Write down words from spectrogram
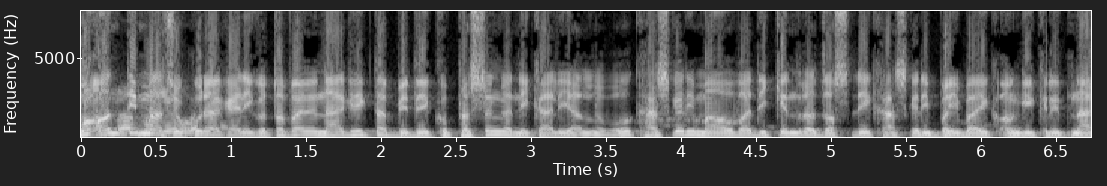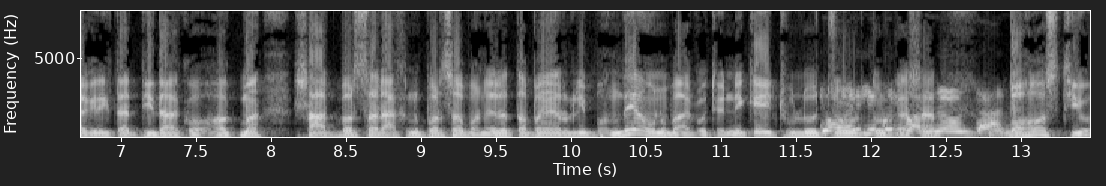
म अन्तिममा छु कुराकानीको तपाईँले नागरिकता विधेयकको प्रसङ्ग निकालिहाल्नुभयो खास गरी माओवादी केन्द्र जसले खास गरी वैवाहिक अङ्गीकृत नागरिकता दिदाको हकमा सात वर्ष राख्नुपर्छ भनेर तपाईँहरूले भन्दै आउनु भएको थियो। निकै ठुलो जोडतोडका साथ। बहस थियो।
